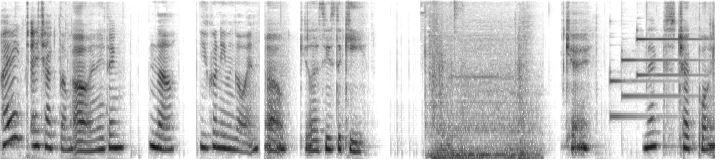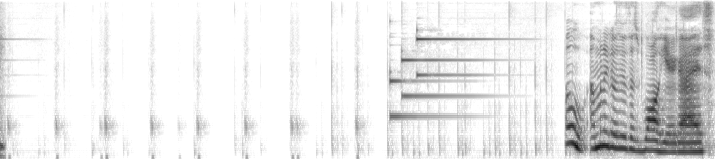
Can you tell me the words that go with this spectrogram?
I I checked them. Oh, anything? no, you couldn't even go in. Oh, okay, let's use the key. Okay. Next checkpoint. Oh, I'm gonna go through this wall here, guys.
